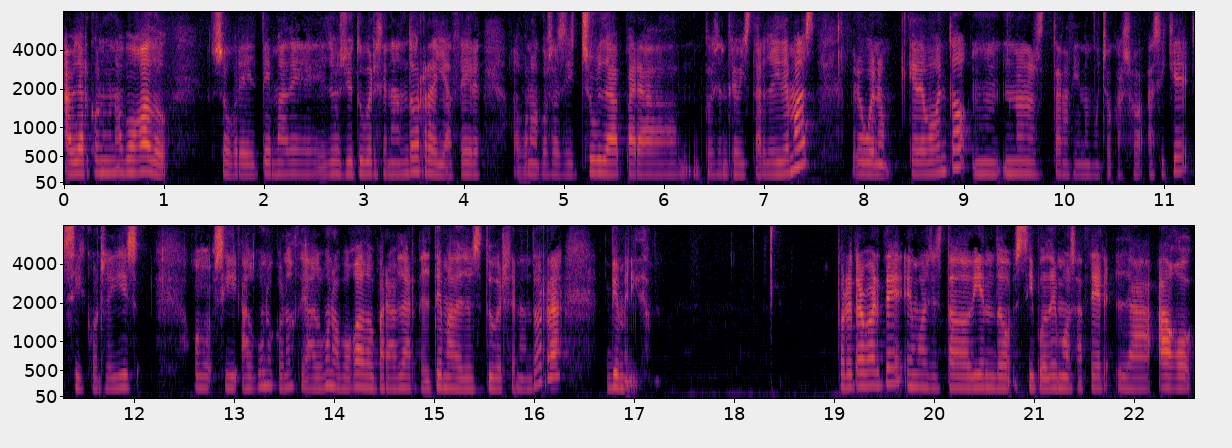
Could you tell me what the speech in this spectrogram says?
hablar con un abogado sobre el tema de los youtubers en Andorra y hacer alguna cosa así chula para pues entrevistarle y demás, pero bueno, que de momento mm, no nos están haciendo mucho caso, así que si conseguís o si alguno conoce a algún abogado para hablar del tema de los youtubers en Andorra, bienvenido. Por otra parte, hemos estado viendo si podemos hacer la hago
